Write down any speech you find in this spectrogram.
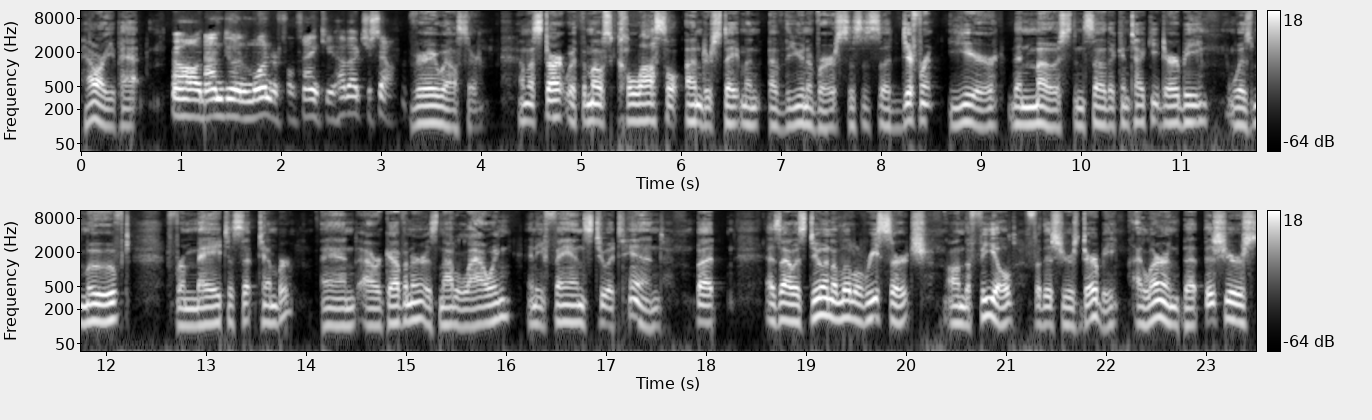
How are you, Pat? Oh, I'm doing wonderful. Thank you. How about yourself? Very well, sir. I'm going to start with the most colossal understatement of the universe. This is a different year than most. And so the Kentucky Derby was moved from May to September, and our governor is not allowing any fans to attend. But as I was doing a little research on the field for this year's Derby, I learned that this year's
